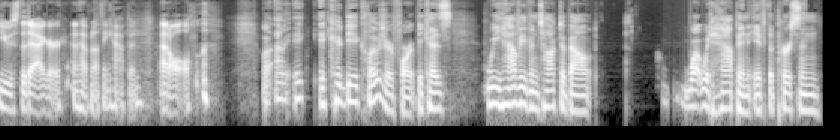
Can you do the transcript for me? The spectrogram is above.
use the dagger and have nothing happen at all. Well, I mean, it, it could be a closure for it because we have even talked about what would happen if the person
